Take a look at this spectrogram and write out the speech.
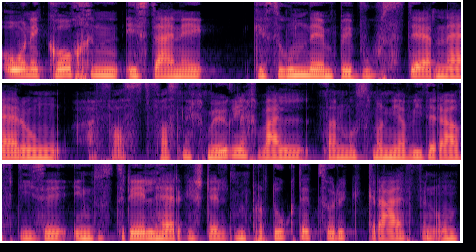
Ohne Kochen ist eine gesunde und bewusste Ernährung fast, fast nicht möglich, weil dann muss man ja wieder auf diese industriell hergestellten Produkte zurückgreifen und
